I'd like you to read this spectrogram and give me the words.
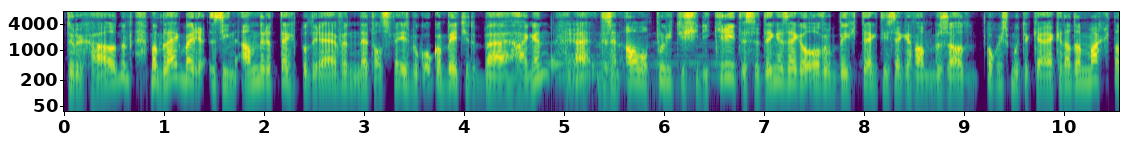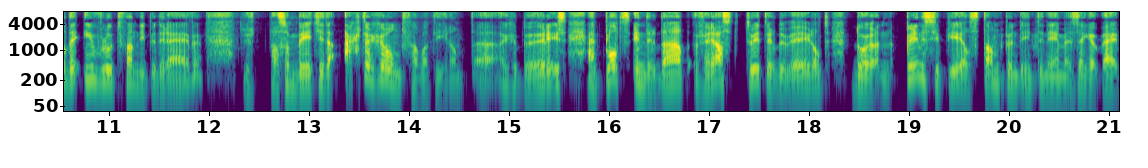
terughoudend. Maar blijkbaar zien andere techbedrijven, net als Facebook, ook een beetje de bui hangen. Uh, er zijn allemaal politici die kritische dingen zeggen over big tech, die zeggen van we zouden toch eens moeten kijken naar de macht, naar de invloed van die bedrijven. Dus dat is een beetje de achtergrond van wat hier aan het gebeuren is. En plots inderdaad verrast Twitter de wereld door een principieel standpunt in te nemen en zeggen wij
